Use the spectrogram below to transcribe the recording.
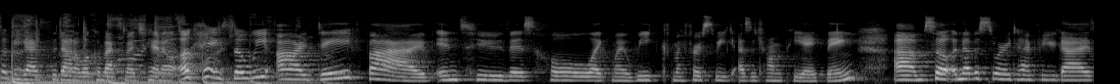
what's up you guys? Sedona, welcome back to my channel. Okay, so we are day five into this whole, like my week, my first week as a trauma PA thing. Um, so another story time for you guys.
